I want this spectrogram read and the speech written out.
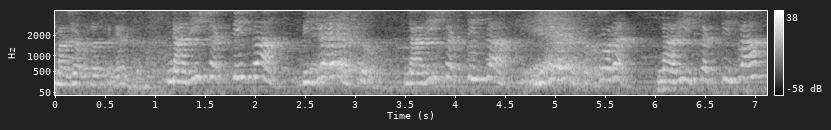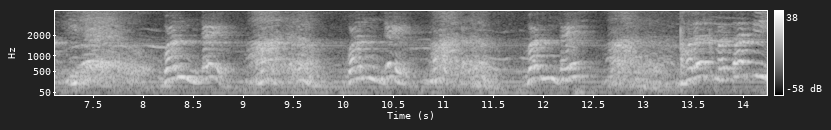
माझ्याबरोबर सगळ्यांना नारी शक्तीचा विजय असो नारी शक्तीचा विजय असो जोरात. नारी शक्तीचा वंदे वंदे वंदे भारत माता की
